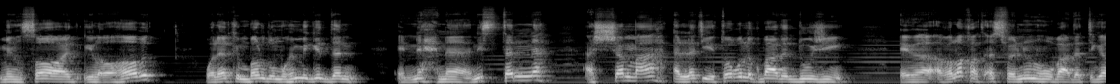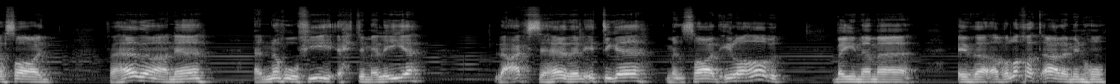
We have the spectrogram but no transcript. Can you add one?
من صاعد إلى هابط ولكن برضو مهم جدا إن إحنا نستنى الشمعة التي تغلق بعد الدوجي. إذا أغلقت أسفل منه بعد اتجاه صاعد فهذا معناه أنه فيه احتمالية لعكس هذا الاتجاه من صاعد إلى هابط بينما إذا أغلقت أعلى منه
